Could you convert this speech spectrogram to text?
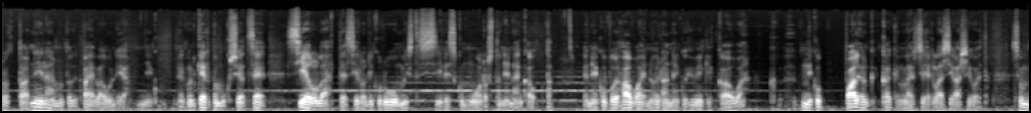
ottaa niillä mutta oli päiväunia niin kuin, niin kuin kertomuksia, että se sielu lähtee silloin niin kuin ruumista sisiliskon muodosta nenän kautta. Ja niin kuin voi havainnoida niin kuin hyvinkin kauan, niin kuin paljon kaikenlaisia erilaisia asioita. Se on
